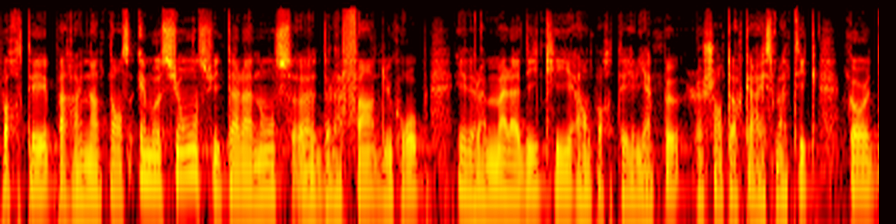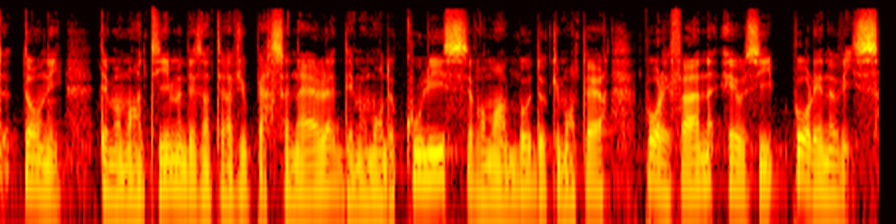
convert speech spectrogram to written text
portée par une intense émotion suite à l'annonce de la fin du groupe et de la maladie qui a emporté il y a peu le chanteur charismatique Gord Tony. Des moments intimes, des interviews personnelles, des moments de coulisses. C'est vraiment un beau documentaire pour les fans et aussi pour les novices.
